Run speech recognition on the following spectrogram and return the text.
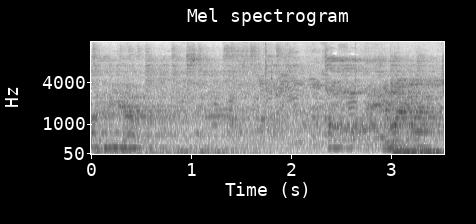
Adrien. Et voilà.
